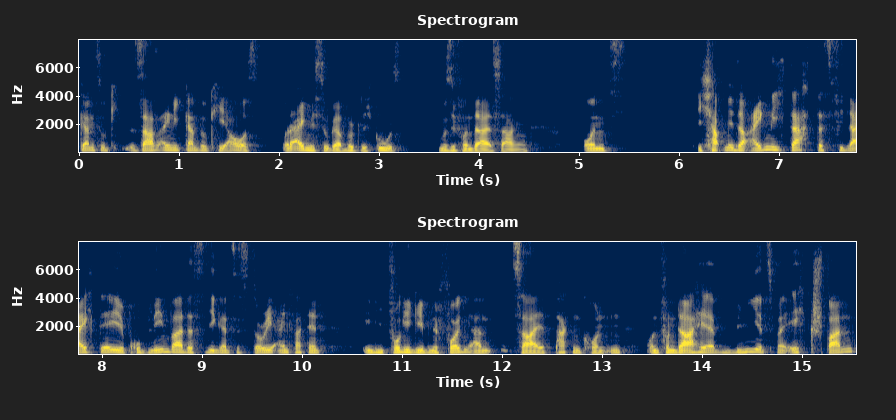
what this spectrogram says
ganz okay, sah es eigentlich ganz okay aus. Oder eigentlich sogar wirklich gut, muss ich von daher sagen. Und ich habe mir da eigentlich gedacht, dass vielleicht der ihr Problem war, dass sie die ganze Story einfach nicht in die vorgegebene Folgenanzahl packen konnten. Und von daher bin ich jetzt mal echt gespannt,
